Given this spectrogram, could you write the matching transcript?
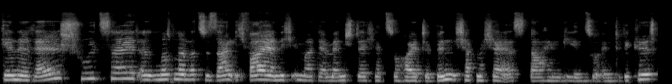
generell Schulzeit, also muss man dazu sagen, ich war ja nicht immer der Mensch, der ich jetzt so heute bin. Ich habe mich ja erst dahingehend so entwickelt.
